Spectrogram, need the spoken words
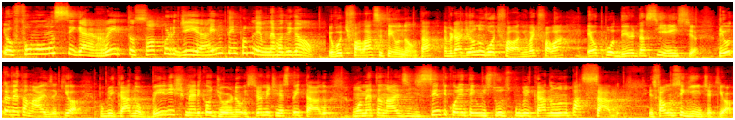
eu fumo um cigarrito só por dia. Aí não tem problema, né, Rodrigão? Eu vou te falar se tem ou não, tá? Na verdade, eu não vou te falar. Quem vai te falar é o poder da ciência. Tem outra meta-análise aqui, ó, publicada no British Medical Journal, extremamente respeitado, uma meta-análise de 141 estudos publicados no ano passado. Eles falam o seguinte aqui, ó,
